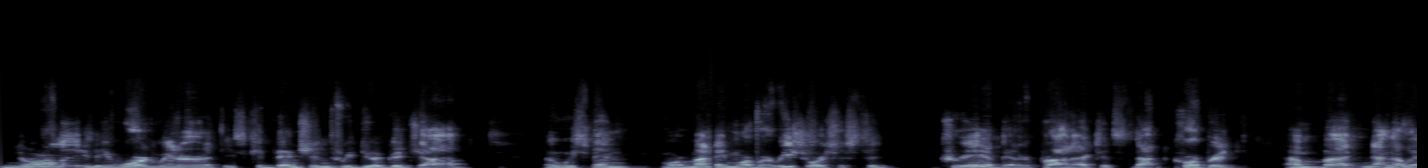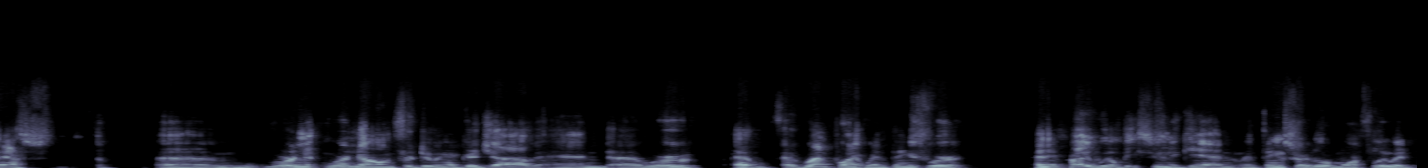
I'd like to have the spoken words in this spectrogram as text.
normally the award winner at these conventions. We do a good job. Uh, we spend more money, more of our resources to create a better product. It's not corporate, um, but nonetheless, um, we're we're known for doing a good job, and uh, we're at, at one point when things were, and it probably will be soon again when things are a little more fluid.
